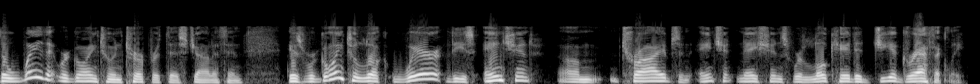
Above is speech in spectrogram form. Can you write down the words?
the way that we're going to interpret this, Jonathan, is we're going to look where these ancient um, tribes and ancient nations were located geographically.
